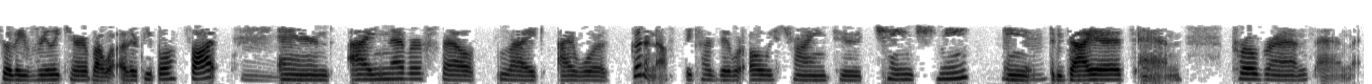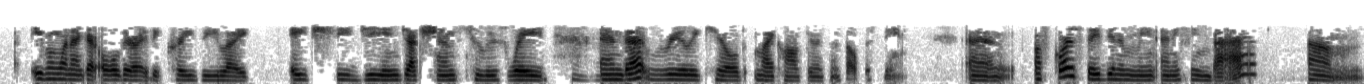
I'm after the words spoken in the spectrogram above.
so they really care about what other people thought, mm. and I never felt like I was good enough because they were always trying to change me mm-hmm. in, through diets and programs and even when I got older I'd did crazy like HCG injections to lose weight, mm-hmm. and that really killed my confidence and self-esteem. And of course, they didn't mean anything bad. Um,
